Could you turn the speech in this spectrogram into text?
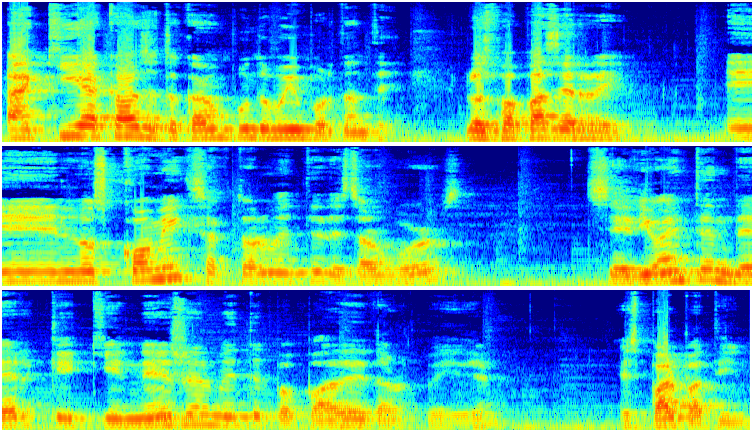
aquí acabas de tocar un punto muy importante. Los papás de Rey. En los cómics actualmente de Star Wars se dio a entender que quien es realmente el papá de Darth Vader es Palpatine.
